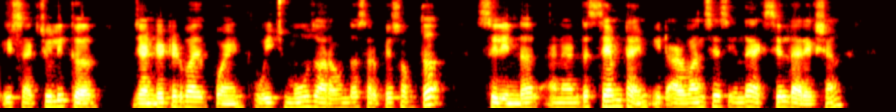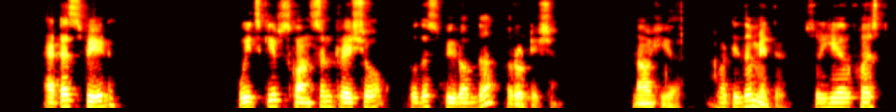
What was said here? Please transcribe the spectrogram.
is actually curve generated by a point which moves around the surface of the cylinder and at the same time it advances in the axial direction at a speed which gives constant ratio to the speed of the rotation. Now here what is the method? So here first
